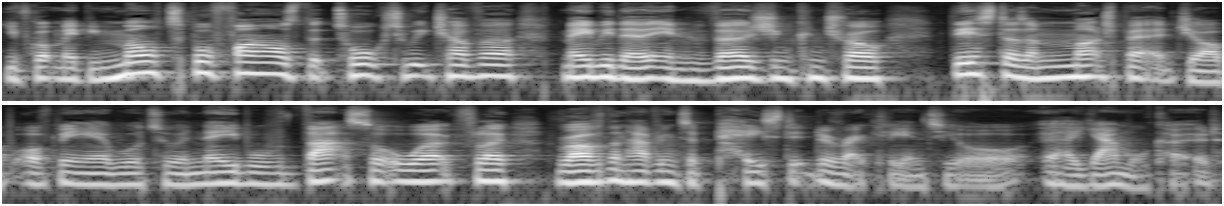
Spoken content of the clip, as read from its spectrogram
you've got maybe multiple files that talk to each other. Maybe they're in version control. This does a much better job of being able to enable that sort of workflow rather than having to paste it directly into your uh, YAML code.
